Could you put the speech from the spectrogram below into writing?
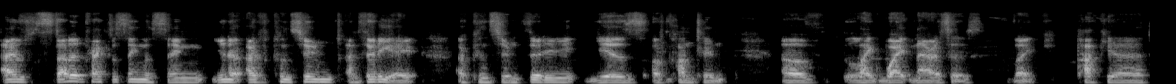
I've started practicing this thing you know i've consumed i'm 38 i've consumed 30 years of content of like white narratives like Pakeha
